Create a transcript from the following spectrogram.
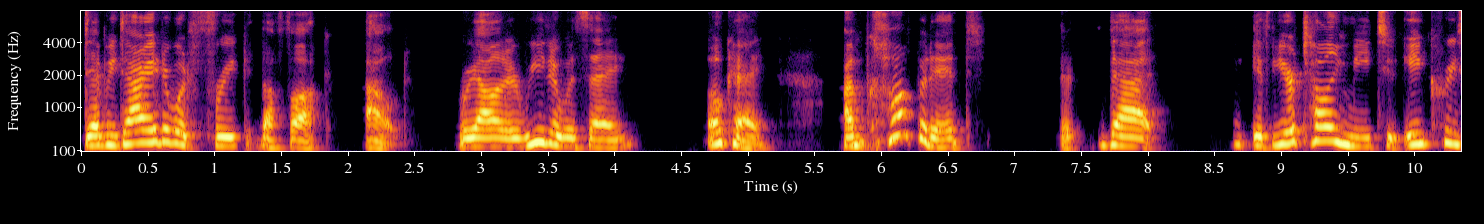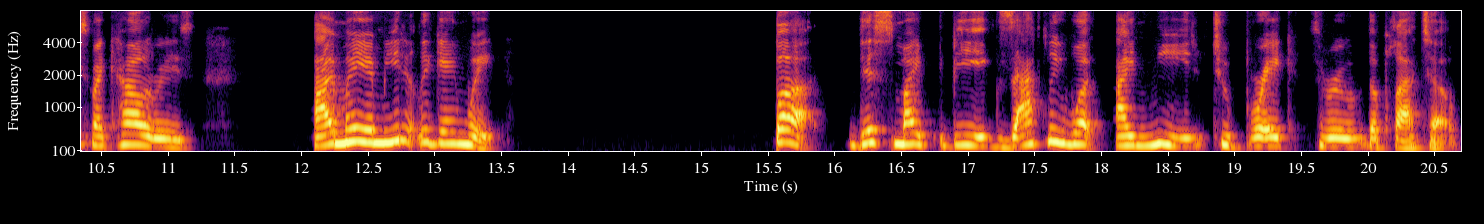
Debbie Dieter would freak the fuck out. Reality Rita would say, okay, I'm confident that if you're telling me to increase my calories, I may immediately gain weight. But this might be exactly what I need to break through the plateau.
